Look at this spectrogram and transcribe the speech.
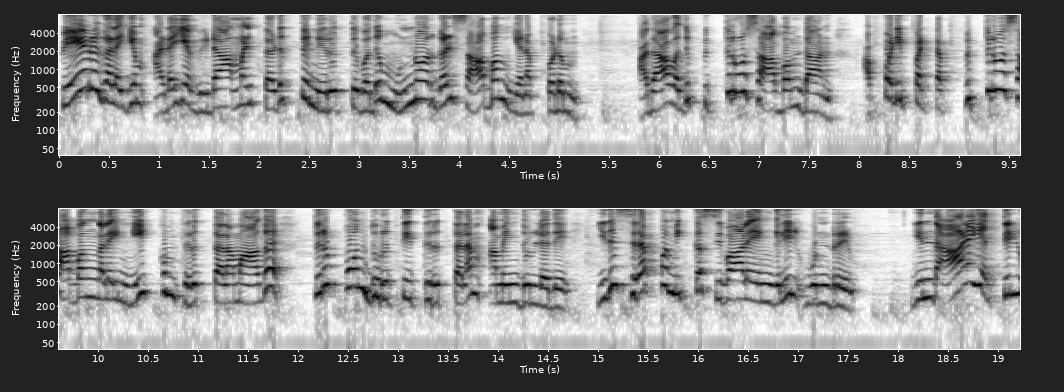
பேறுகளையும் அடைய விடாமல் தடுத்து நிறுத்துவது முன்னோர்கள் சாபம் எனப்படும். அதாவது பித்ரு சாபம்தான். அப்படிப்பட்ட பித்ரு சாபங்களை நீக்கும் திருத்தலமாக திருப்போந்துருத்தி திருத்தலம் அமைந்துள்ளது. இது சிறப்புமிக்க சிவாலயங்களில் ஒன்று. இந்த ஆலயத்தில்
